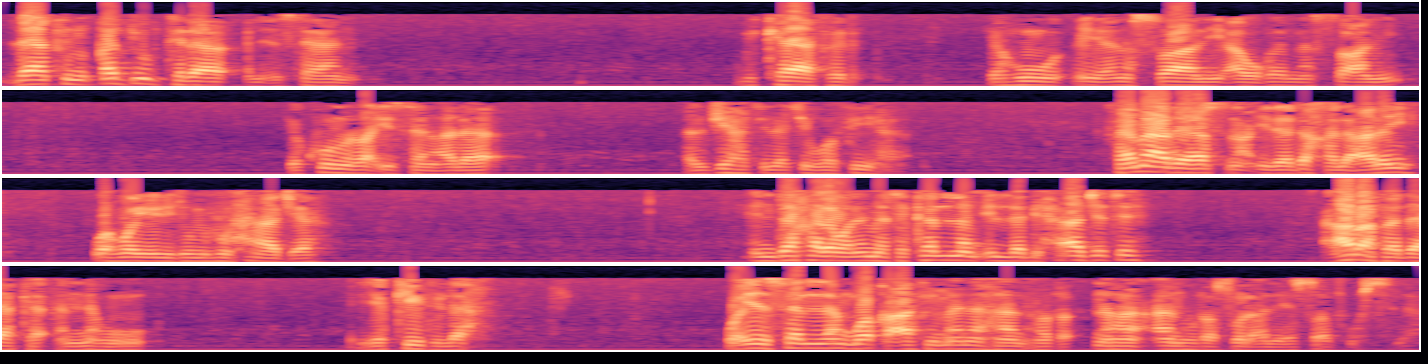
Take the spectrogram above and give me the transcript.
لكن قد يبتلى الإنسان بكافر نصراني أو غير نصراني يكون رئيسا على الجهة التي هو فيها. فماذا يصنع إذا دخل عليه وهو يريد منه حاجة؟ إن دخل ولم يتكلم إلا بحاجته عرف ذاك أنه يكيد له. وإن سلم وقع فيما نهى عنه الرسول عليه الصلاة والسلام.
